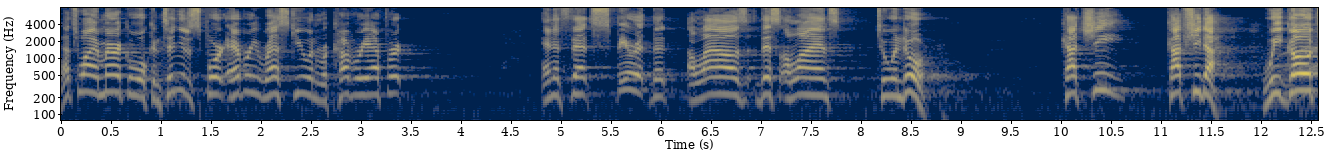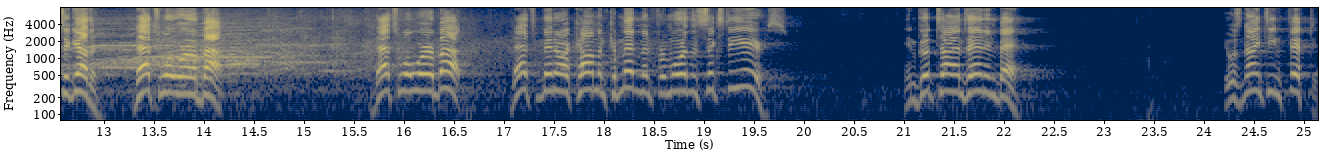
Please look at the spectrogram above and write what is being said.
That's why America will continue to support every rescue and recovery effort. And it's that spirit that allows this alliance to endure. Kachi, kapshida. We go together. That's what we're about. That's what we're about. That's been our common commitment for more than 60 years, in good times and in bad. It was 1950,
